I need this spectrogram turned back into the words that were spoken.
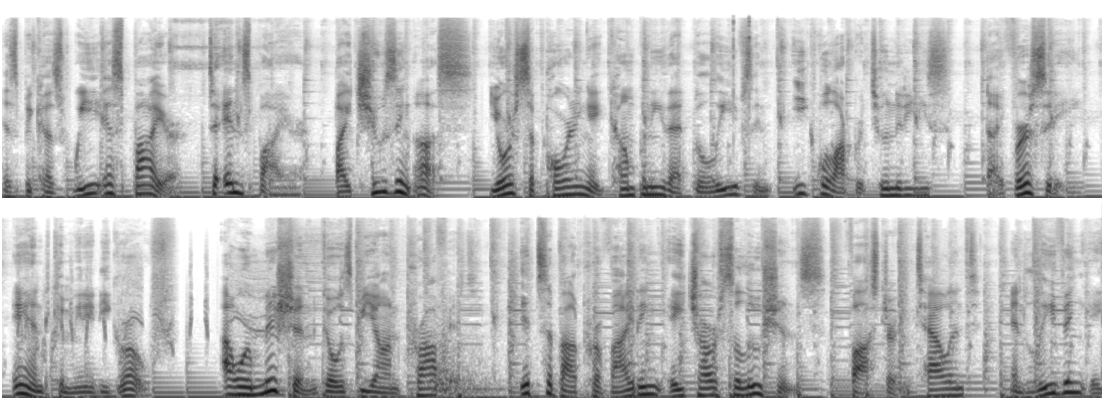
is because we aspire to inspire. By choosing us, you're supporting a company that believes in equal opportunities, diversity, and community growth. Our mission goes beyond profit. It's about providing HR solutions, fostering talent, and leaving a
